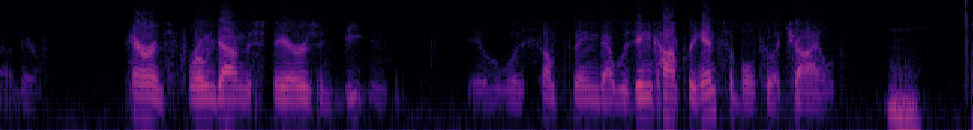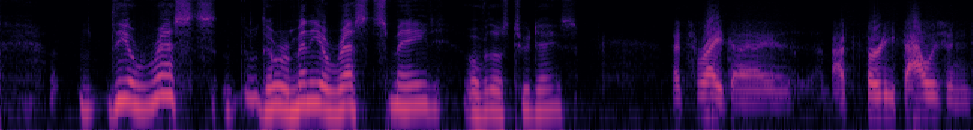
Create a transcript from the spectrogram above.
uh, their parents thrown down the stairs and beaten. It was something that was incomprehensible to a child. Hmm. The arrests, there were many arrests made over those two days? That's right. Uh, about 30,000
